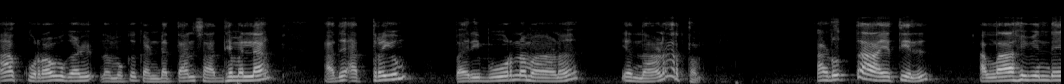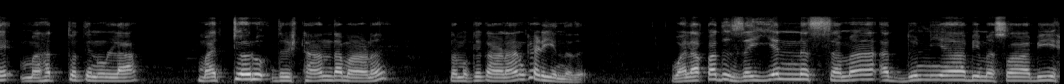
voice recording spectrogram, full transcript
ആ കുറവുകൾ നമുക്ക് കണ്ടെത്താൻ സാധ്യമല്ല. അത് അത്രയും പരിപൂർണമാണ് എന്നാണ് അർത്ഥം. അടുത്ത ആയത്തിൽ അള്ളാഹുവിന്റെ മഹത്വത്തിനുള്ള മറ്റൊരു ദൃഷ്ടാന്തമാണ് നമുക്ക് കാണാൻ കഴിയുന്നത് വലഖദ് സയ്യന്ന സമാ الدنيا بمصابيح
